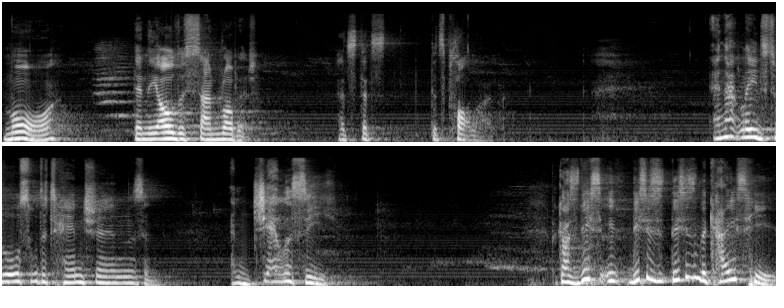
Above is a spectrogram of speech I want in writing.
more than the oldest son, Robert. That's, that's, that's plotline. And that leads to all sorts of tensions and, and jealousy Guys, this, is, this, is, this isn't the case here.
